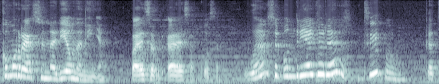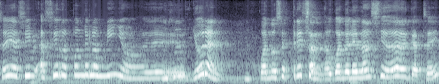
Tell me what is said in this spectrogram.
¿cómo reaccionaría una niña para esa- a esas cosas? Bueno, se pondría a llorar. Sí, pues. ¿Cachai? Así, así responden los niños. eh, Ujú. Lloran cuando se estresan o cuando les da ansiedad, ¿cachai?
